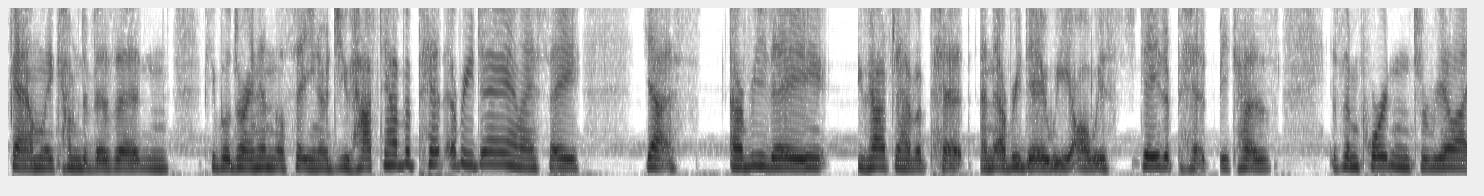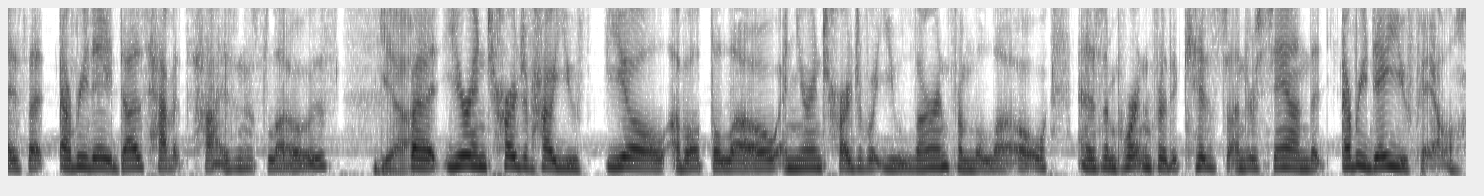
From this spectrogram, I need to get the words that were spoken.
family come to visit and people join in, they'll say, you know, do you have to have a pit every day? And I say, yes, every day you have to have a pit, and every day we always state a pit because it's important to realize that every day does have its highs and its lows. Yeah. But you're in charge of how you feel about the low, and you're in charge of what you learn from the low. And it's important for the kids to understand that every day you fail.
